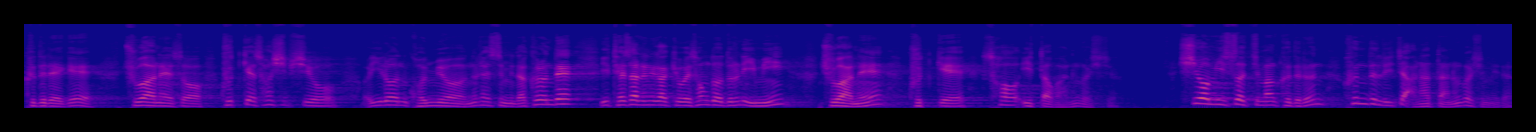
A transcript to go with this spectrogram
그들에게 주 안에서 굳게 서십시오. 이런 권면을 했습니다. 그런데 이 데살로니가 교회 성도들은 이미 주 안에 굳게 서 있다고 하는 것이죠. 시험이 있었지만 그들은 흔들리지 않았다는 것입니다.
